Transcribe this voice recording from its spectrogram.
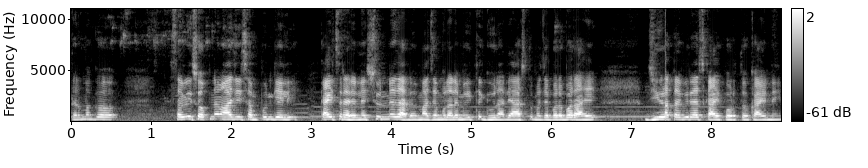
तर मग सगळी स्वप्न माझी संपून गेली. काहीच राहिलं नाही. शून्य झालं. माझ्या मुलाला मी इथे घेऊन आले. आज तो माझ्या बरोबर आहे. झिरो आता विराज काय करतो काय नाही.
